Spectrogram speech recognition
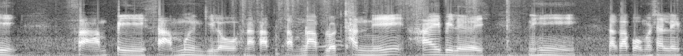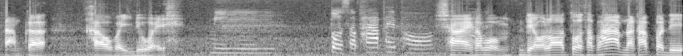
อีก 3 ปี 30,000 กิโลนะครับสำหรับรถคันนี้ให้ไปเลย นี่ แล้วก็โปรโมชั่นเลข3ก็เข้าไปอีกด้วย มี ตรวจสภาพให้พร้อม ใช่ครับผมเดี๋ยวรอตรวจสภาพนะครับพอดี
